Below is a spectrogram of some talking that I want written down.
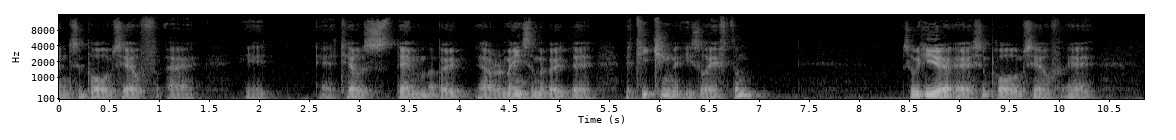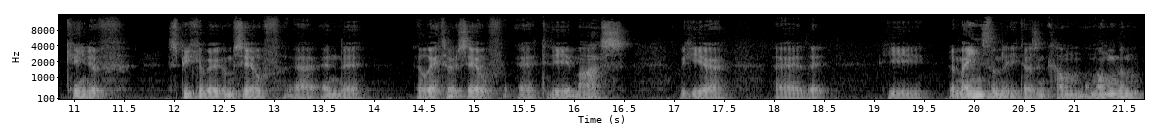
and St Paul himself he, tells them about, reminds them about the, the teaching that he's left them. So here, uh, St Paul himself uh, kind of speak about himself uh, in the, the letter itself uh, today at Mass. We hear uh, that he reminds them that he doesn't come among them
